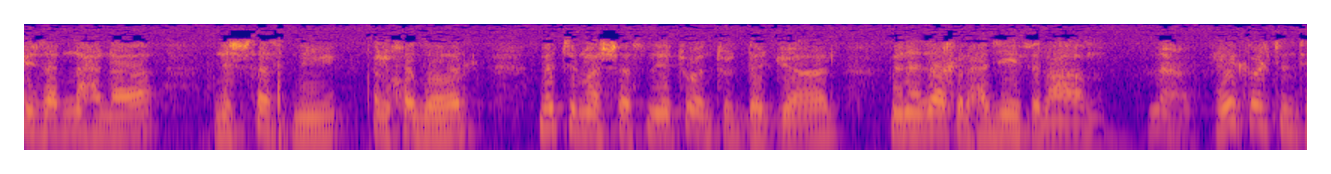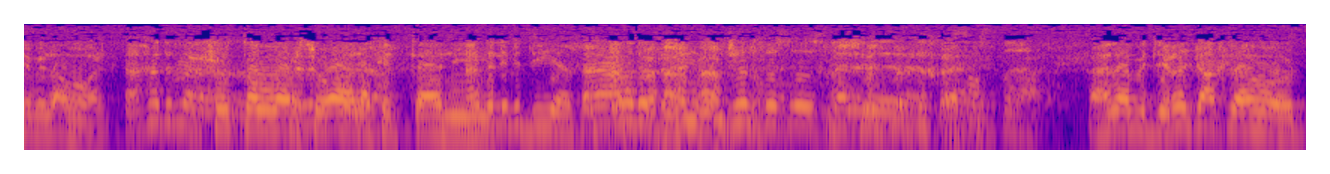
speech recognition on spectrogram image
إذا نحن نستثني الخضر مثل ما استثنيتوا أنتم الدجال من هذاك الحديث العام. نعم. هيك قلت أنت بالأول. هذا ما شو تطور سؤالك الثاني؟ هذا اللي بدي إياه. فاردت ان وجه الخصوص أنا بدي رجعك لهون.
